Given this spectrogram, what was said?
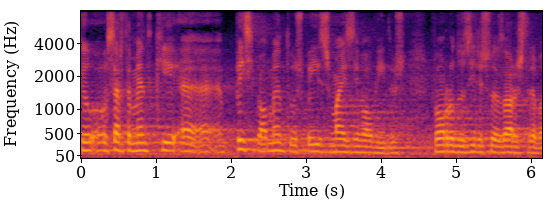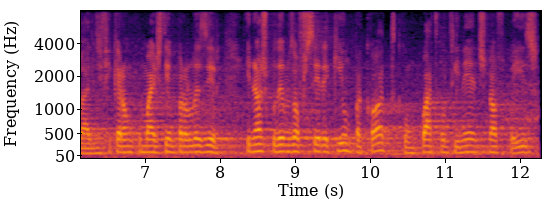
que uh, certamente que, uh, principalmente os países mais desenvolvidos, vão reduzir as suas horas de trabalho e ficarão com mais tempo para o lazer. E nós podemos oferecer aqui um pacote com quatro continentes, nove países,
